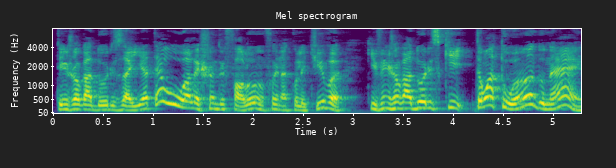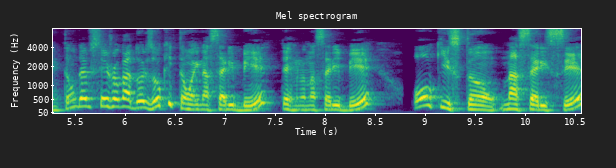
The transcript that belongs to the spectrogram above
tem jogadores aí, até o Alexandre falou, não foi na coletiva, que vem jogadores que estão atuando, né? Então deve ser jogadores ou que estão aí na Série B, terminando na Série B, ou que estão na Série C,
